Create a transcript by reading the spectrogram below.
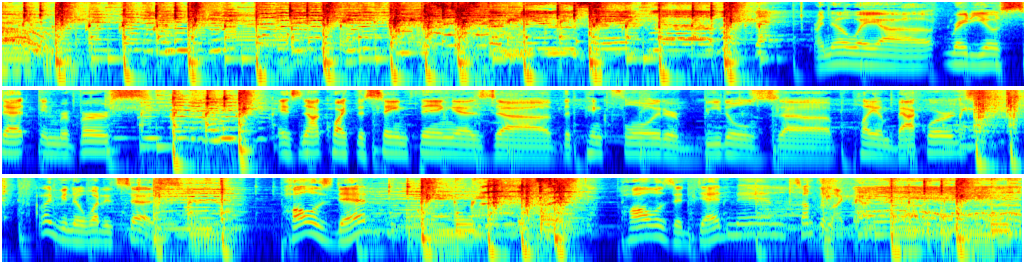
I know a uh, radio set in reverse is not quite the same thing as uh, the Pink Floyd or Beatles uh, play them backwards. I don't even know what it says. Paul is dead? Paul is a dead man? Something like that.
